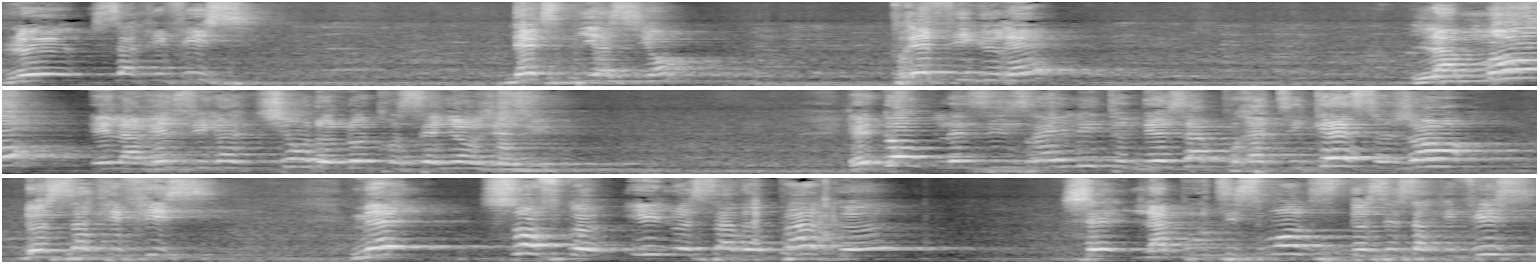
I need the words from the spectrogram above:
Le sacrifice d'expiation préfigurait la mort et la résurrection de notre Seigneur Jésus. Et donc les Israélites déjà pratiquaient ce genre de sacrifice. Mais sauf qu'ils ne savaient pas que l'aboutissement de ces sacrifices,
